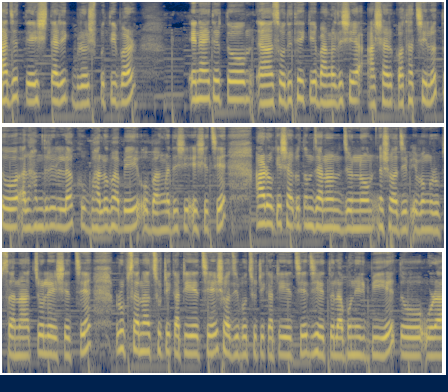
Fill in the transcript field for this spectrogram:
আজ তেইশ তারিখ, বৃহস্পতিবার। এনআইতের তো সৌদি থেকে বাংলাদেশে আসার কথা ছিল। তো আলহামদুলিল্লাহ খুব ভালোভাবে ও বাংলাদেশে এসেছে। আর ওকে স্বাগতম জানানোর জন্য সজীব এবং রূপসানা চলে এসেছে। রূপসানা ছুটি কাটিয়েছে, সজীবও ছুটি কাটিয়েছে, যেহেতু লাবণীর বিয়ে, তো ওরা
